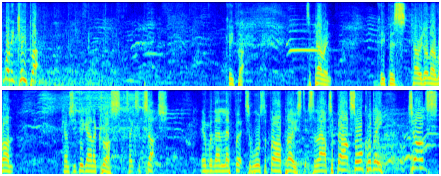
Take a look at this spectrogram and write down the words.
Molly Cooper. Cooper to Perrin. Cooper's carried on her run. Can she dig out across? Takes a touch. In with her left foot towards the far post. It's allowed to bounce awkwardly. Chance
